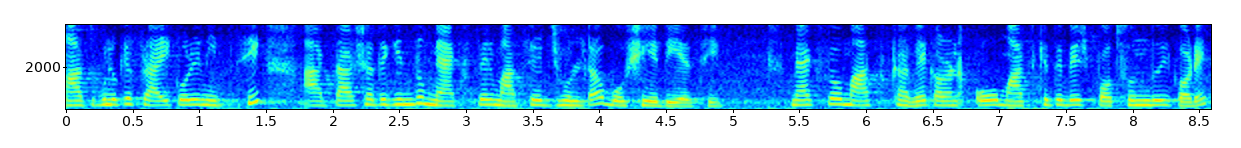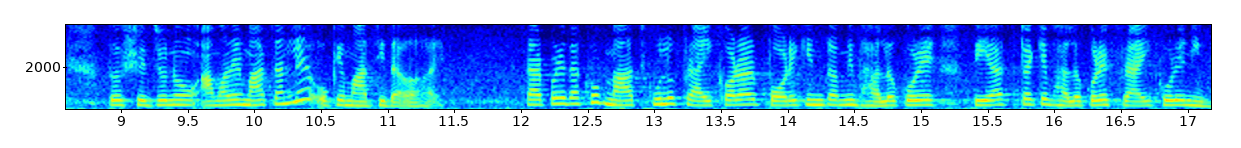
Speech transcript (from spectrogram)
মাছগুলোকে ফ্রাই করে নিচ্ছি, আর তার সাথে কিন্তু ম্যাক্সের মাছের ঝোলটাও বসিয়ে দিয়েছি। ম্যাক্স ও মাছ খাবে, কারণ ও মাছ খেতে বেশ পছন্দই করে, তো সেজন্য আমাদের মাছ আনলে ওকে মাছই দেওয়া হয়। তারপরে দেখো, মাছগুলো ফ্রাই করার পরে কিন্তু আমি ভালো করে, পেঁয়াজটাকে ভালো করে ফ্রাই করে নিব।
